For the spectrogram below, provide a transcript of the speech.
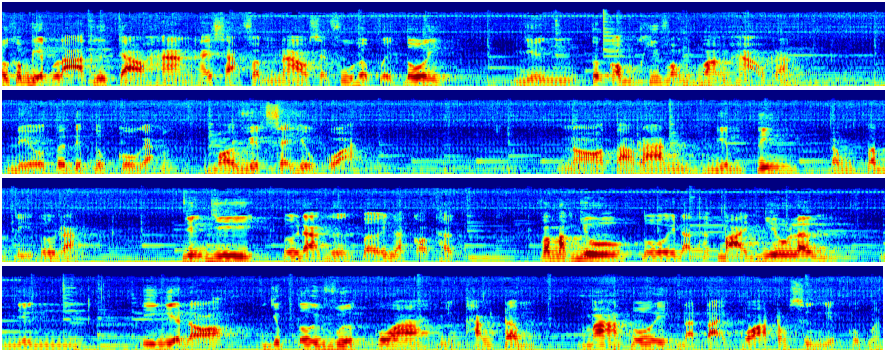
Tôi không biết lạ thứ chào hàng hay sản phẩm nào sẽ phù hợp với tôi, nhưng tôi có một hy vọng hoàn hảo rằng nếu tôi tiếp tục cố gắng, mọi việc sẽ hiệu quả. Nó tạo ra niềm tin trong tâm trí tôi rằng những gì tôi đang hướng tới là có thật. Và mặc dù tôi đã thất bại nhiều lần, nhưng ý nghĩa đó giúp tôi vượt qua những thăng trầm mà tôi đã trải qua trong sự nghiệp của mình.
